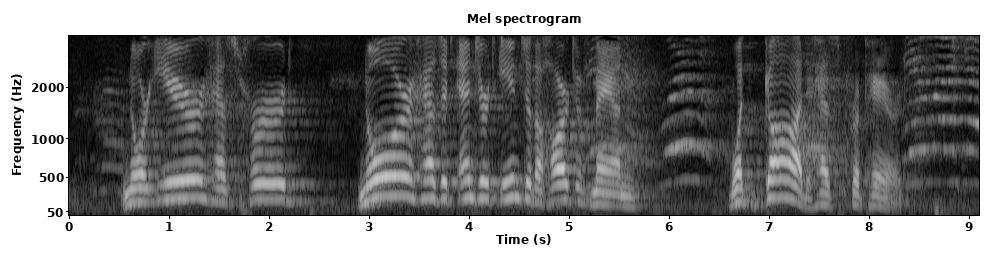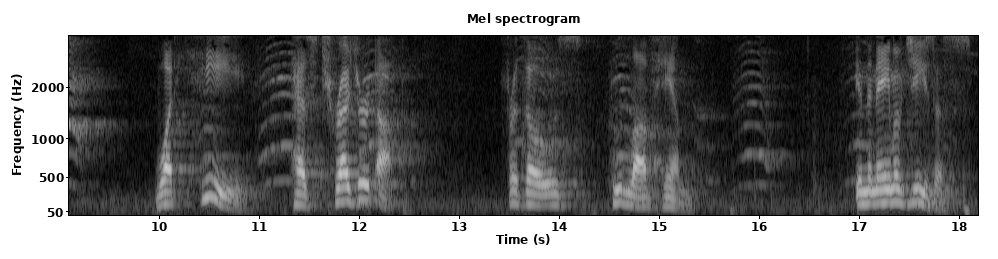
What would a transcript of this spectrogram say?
nor ear has heard, nor has it entered into the heart of man what God has prepared, what he has treasured up for those who love him. In the name of Jesus.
